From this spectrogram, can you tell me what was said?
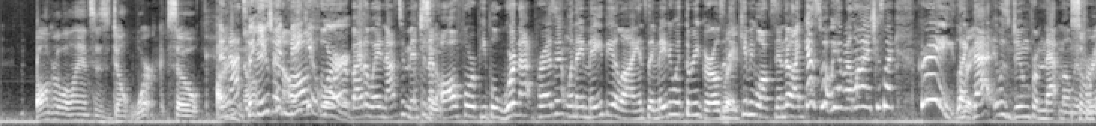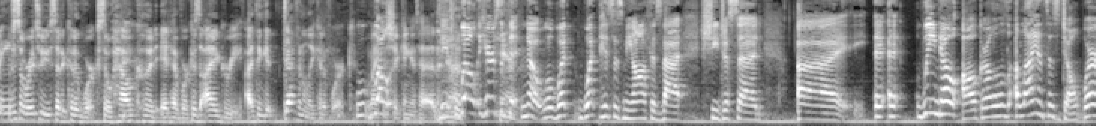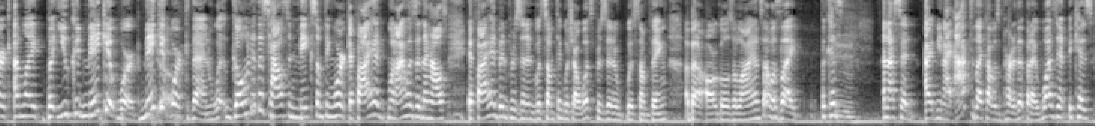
all girl alliances don't work. So, I'm And not to not- you mention could make it four, work. By the way, not to mention So- that all four people were not present when they made the alliance. They made it with three girls, and Right. then Kimmy walks in. They're like, "Guess what? We have an alliance." She's like, "Great!" Like Right. that. It was doomed from that moment So, for Ra- me. so Rachel, you said it could have worked. So how could it have worked? Because I agree. I think it definitely could have worked. Mike well, is shaking his head. The- Well, here's the thing. No, well, what what pisses me off is that she just said. Uh, uh, uh, we know all girls alliances don't work. I'm like, but you could make it work. Make Yeah. it work then. Go into this house and make something work. If I had, when I was in the house, if I had been presented with something, which I was presented with something about all girls alliance, I was like, because, and I said, I mean, I acted like I was a part of it, but I wasn't because.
